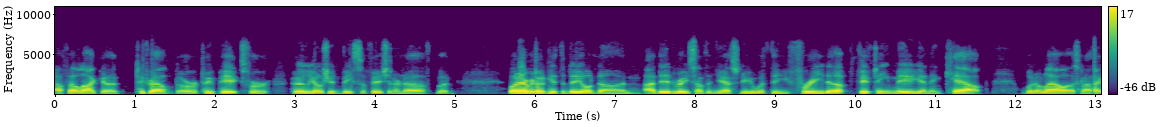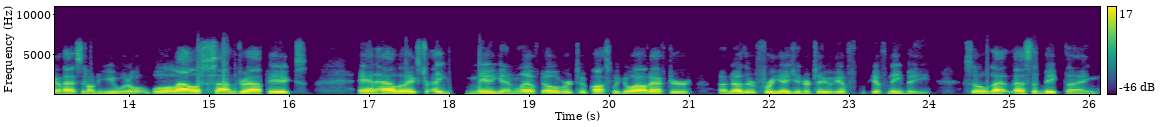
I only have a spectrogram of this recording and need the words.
I felt like a two draft or two picks for Julio should be sufficient enough, but whatever to get the deal done. I did read something yesterday with the freed up 15 million in cap would allow us, and I think I passed it on to you, will will allow us to sign the draft picks and have an extra eight million left over to possibly go out after another free agent or two if if need be. So that that's the big thing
